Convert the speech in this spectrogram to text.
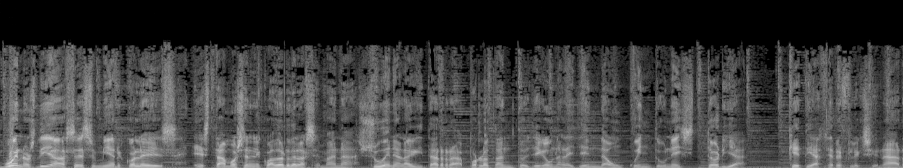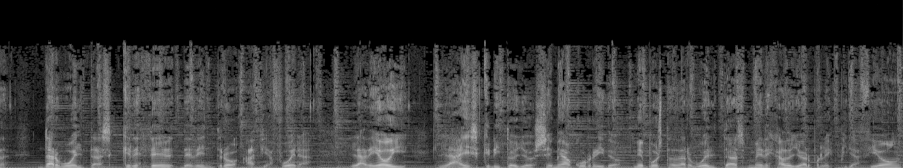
Buenos días, es miércoles, estamos en el Ecuador de la semana, suena la guitarra, por lo tanto llega una leyenda, un cuento, una historia que te hace reflexionar, dar vueltas, crecer de dentro hacia afuera. La de hoy la he escrito yo, se me ha ocurrido, me he puesto a dar vueltas, me he dejado llevar por la inspiración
